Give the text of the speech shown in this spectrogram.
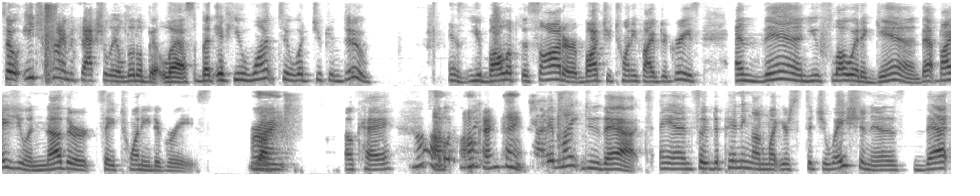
so each time it's actually a little bit less. But if you want to, what you can do is you ball up the solder, bought you 25 degrees, and then you flow it again. That buys you another, say, 20 degrees. Right. Right. Okay. Oh, So it might- okay, thanks. It might do that. And so depending on what your situation is, that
